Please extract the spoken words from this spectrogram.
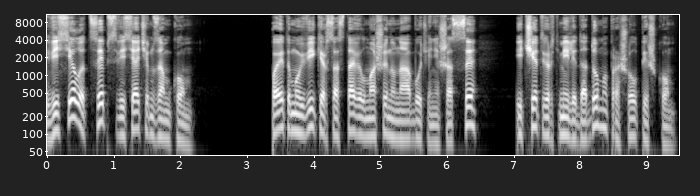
висела цепь с висячим замком. Поэтому Викер составил машину на обочине шоссе и четверть мили до дома прошел пешком.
